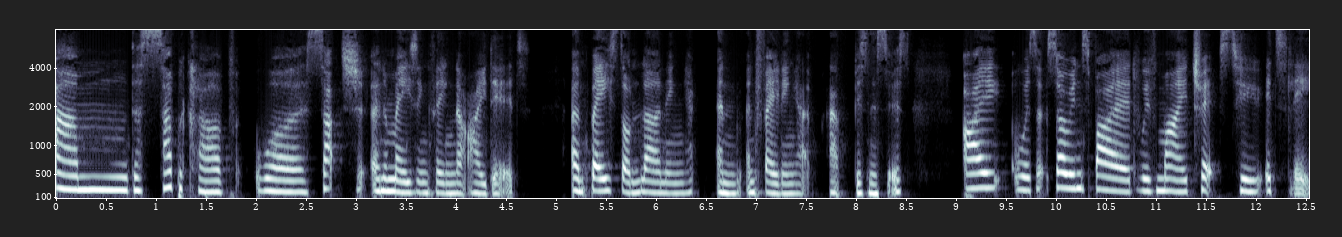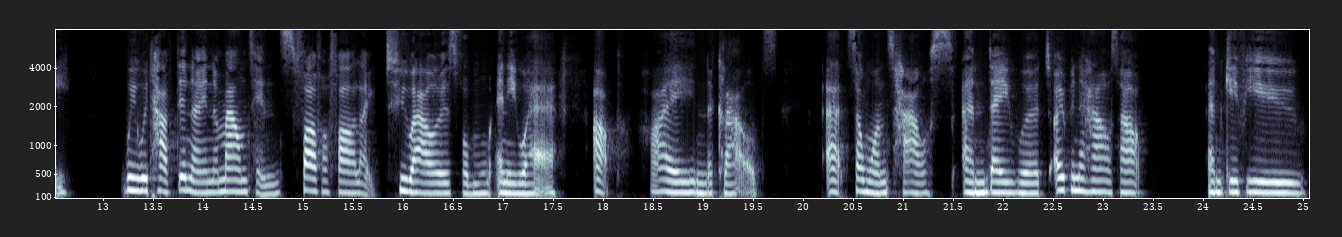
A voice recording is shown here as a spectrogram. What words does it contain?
Um, the supper club was such an amazing thing that I did, and based on learning and, and failing at, at businesses, I was so inspired with my trips to Italy. We would have dinner in the mountains, far, far, far, like two hours from anywhere, up high in the clouds at someone's house. And they would open the house up and give you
